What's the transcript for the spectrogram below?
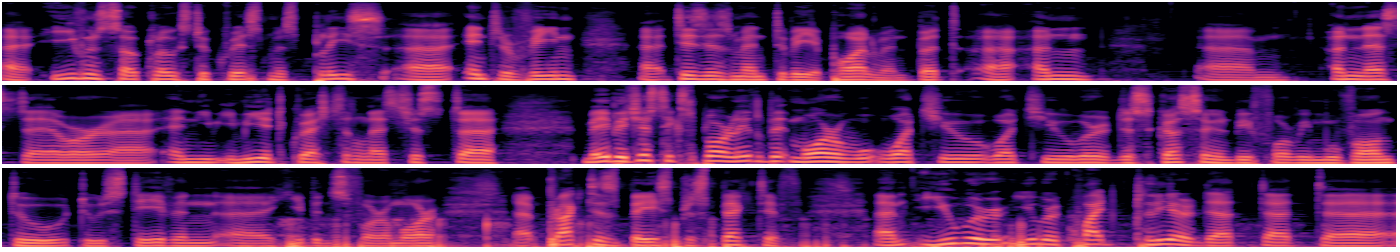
uh, even so close to Christmas, please uh, intervene. Uh, this is meant to be a parliament, but un um, unless there are uh, any immediate question, let's just uh, maybe just explore a little bit more what you what you were discussing before we move on to to Steven uh, Gibbons for a more uh, practice-based perspective. Um, you were you were quite clear that that uh,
